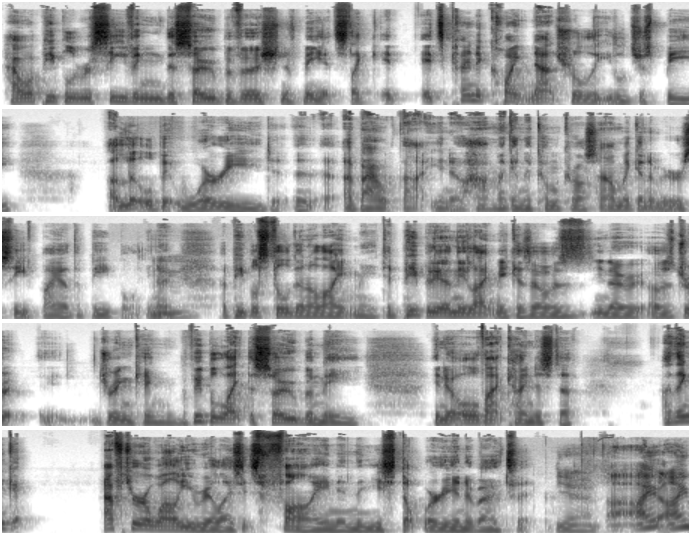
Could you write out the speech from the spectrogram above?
how are people receiving the sober version of me? It's like it, it's kind of quite natural that you'll just be a little bit worried uh, about that. You know, how am I going to come across? How am I going to be received by other people? You know, mm. are people still going to like me? Did people only like me because I was, you know, I was dr- drinking? But people like the sober me, you know, all that kind of stuff. I think after a while you realize it's fine and then you stop worrying about it. Yeah, I I,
